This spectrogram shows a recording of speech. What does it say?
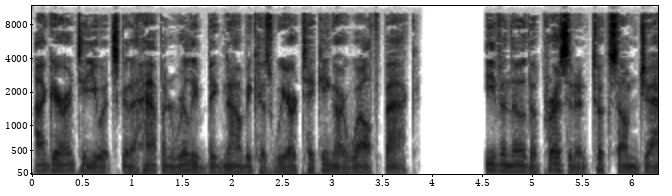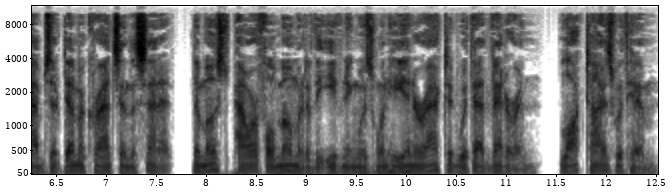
I guarantee you it's gonna happen really big now because we are taking our wealth back. Even though the president took some jabs at Democrats in the Senate, the most powerful moment of the evening was when he interacted with that veteran, locked eyes with him,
